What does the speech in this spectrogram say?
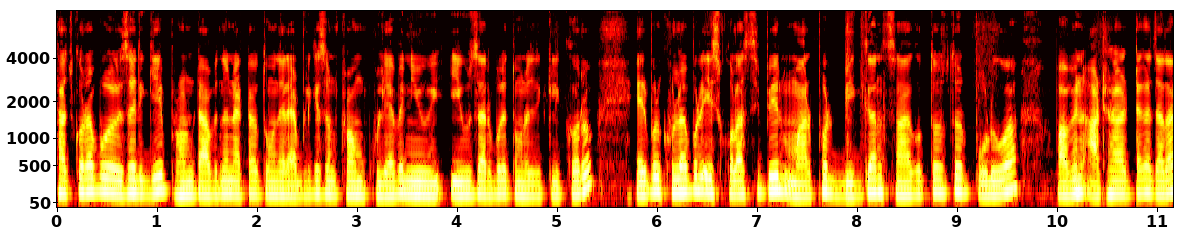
সার্চ করার পর ওয়েবসাইটে গিয়ে ফর্মটা আবেদন একটা তোমাদের অ্যাপ্লিকেশন ফর্ম খুলে যাবে নিউ ইউজার বলে তোমরা যদি ক্লিক করো। এরপর খোলার পর এই স্কলারশিপের মারফত বিজ্ঞান, স্নাতকোত্তর, পড়ুয়া পাবেন আঠারো হাজার টাকা যারা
